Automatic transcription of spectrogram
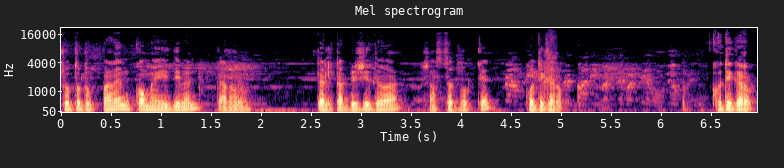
যতটুকু পারেন কমাই দিবেন, কারণ তেলটা বেশি দেওয়া স্বাস্থ্যের পক্ষে ক্ষতিকারক। ক্ষতিকারক।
